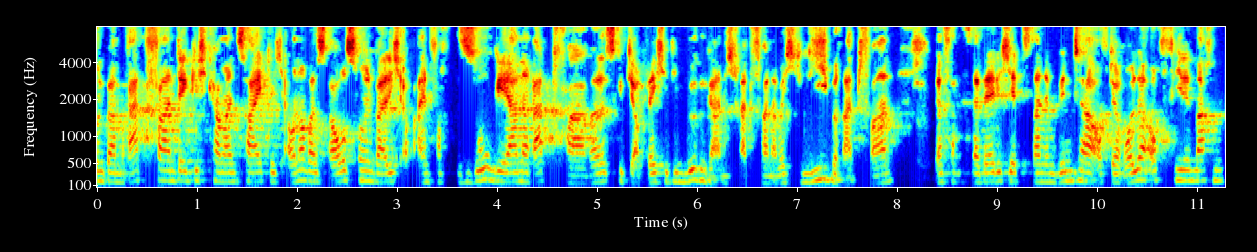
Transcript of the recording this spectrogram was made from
Und beim Radfahren, denke ich, kann man zeitlich auch noch was rausholen, weil ich auch einfach so gerne Rad fahre. Es gibt ja auch welche, die mögen gar nicht Radfahren, aber ich liebe Radfahren. Das heißt, da werde ich jetzt dann im Winter auf der Rolle auch viel machen.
